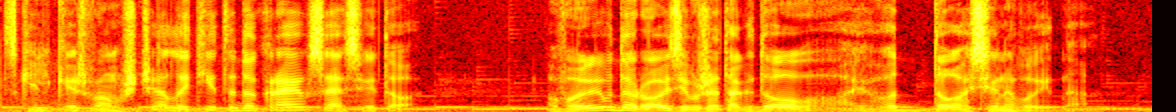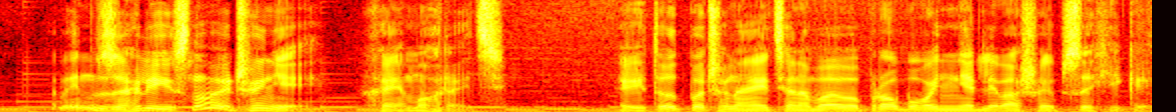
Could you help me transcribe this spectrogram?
скільки ж вам ще летіти до краю Всесвіту? Ви в дорозі вже так довго, а його досі не видно. Він взагалі існує чи ні? Хаймогрець. І тут починається нове випробування для вашої психіки.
